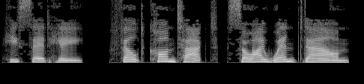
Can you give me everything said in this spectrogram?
He said he felt contact, so I went down,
